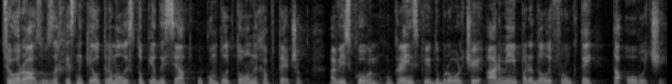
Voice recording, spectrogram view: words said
Цього разу захисники отримали 150 укомплектованих аптечок, а військовим української добровольчої армії передали фрукти та овочі.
